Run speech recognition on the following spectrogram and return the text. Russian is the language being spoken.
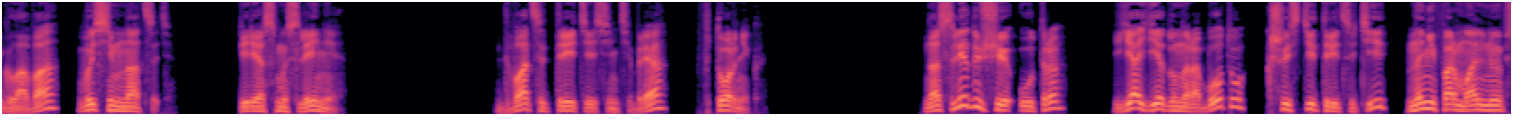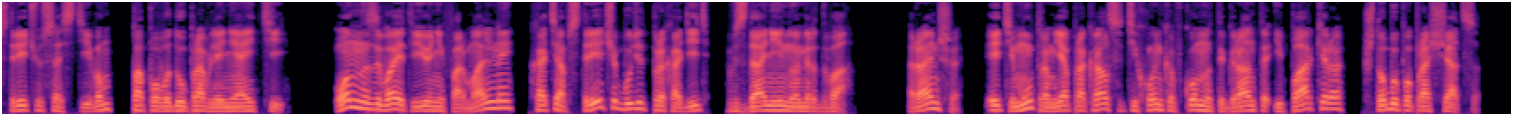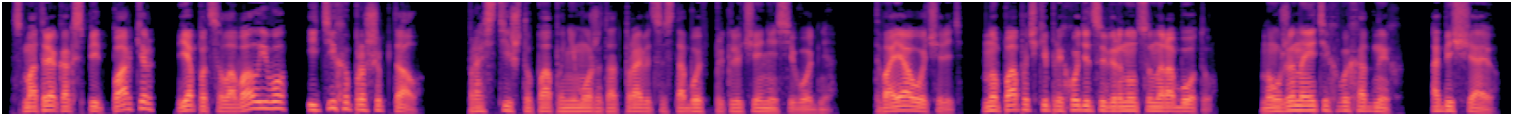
Глава 18. Переосмысление. 23 сентября, вторник. На следующее утро я еду на работу к 6.30 на неформальную встречу со Стивом по поводу управления IT. Он называет ее неформальной, хотя встреча будет проходить в здании номер 2. Раньше Этим утром я прокрался тихонько в комнаты Гранта и Паркера, чтобы попрощаться. Смотря как спит Паркер, я поцеловал его и тихо прошептал. «Прости, что папа не может отправиться с тобой в приключения сегодня. Твоя очередь, но папочке приходится вернуться на работу. Но уже на этих выходных. Обещаю».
